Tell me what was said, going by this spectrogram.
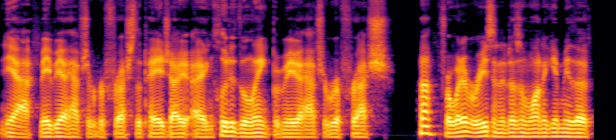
Yeah, maybe I have to refresh the page. I, I included the link, but maybe I have to refresh. Huh, for whatever reason, it doesn't want to give me the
